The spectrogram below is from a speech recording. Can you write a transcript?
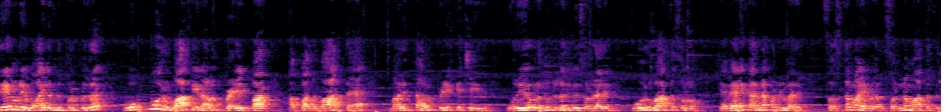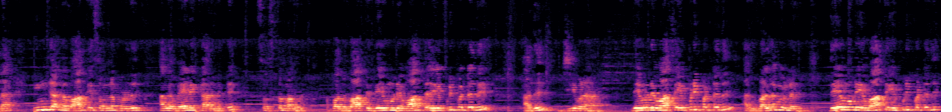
தேவனுடைய வாயிலிருந்து புறப்படுகிற ஒவ்வொரு வார்த்தையினாலும் பிழைப்பார். அப்ப அந்த வார்த்தை மறித்தாலும் பிழைக்க செய்யுது. ஒரே ஒரு நூற்று அதிபதி சொல்றாரு ஒரு வார்த்தை சொல்லும். என் வேலைக்காரர் என்ன பண்ணிடுவாரு? சொஸ்தமாயிடுவாரு. சொன்ன மாத்திரத்துல இங்க அந்த வார்த்தையை சொன்ன பொழுது அந்த வேலைக்காரனுக்கு சொஸ்தமாகுது. அப்ப அந்த வார்த்தை தேவனுடைய வார்த்தை எப்படிப்பட்டது? அது ஜீவனான தேவனுடைய வார்த்தை எப்படிப்பட்டது? அது வல்லமை உள்ளது. தேவனுடைய வார்த்தை எப்படிப்பட்டது?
